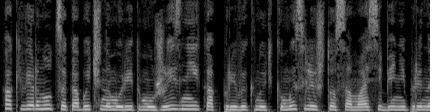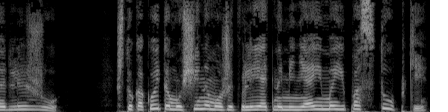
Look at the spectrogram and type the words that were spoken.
как вернуться к обычному ритму жизни и как привыкнуть к мысли, что сама себе не принадлежу, что какой-то мужчина может влиять на меня и мои поступки.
